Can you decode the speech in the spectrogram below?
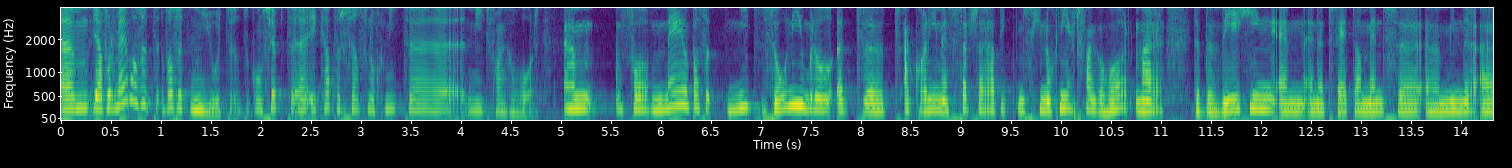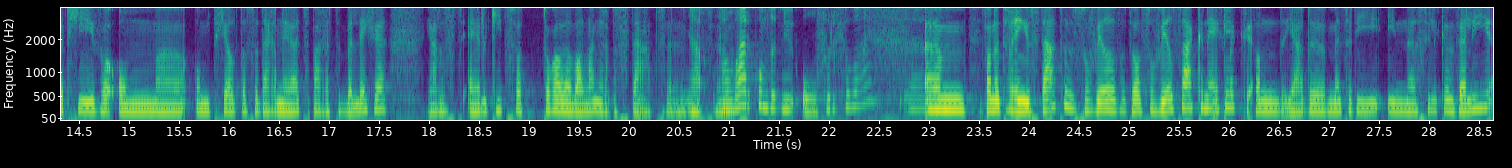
Um, ja, voor mij was het, was het nieuw. Het, concept, ik had er zelf nog niet, niet van gehoord. Um, voor mij was het niet zo nieuw. Ik bedoel, het, het acroniem such, daar had ik misschien nog niet echt van gehoord. Maar de beweging en, en het feit dat mensen uh, minder uitgeven om, uh, om het geld dat ze daarmee uitsparen te beleggen, ja, dat is eigenlijk iets wat toch al wel wat langer bestaat. Uh, ja, dus, van waar komt het nu overgewaaid? Um, van het Verenigde Staten, zoveel, het was zoveel zaken eigenlijk. Van de, ja, de mensen die in Silicon Valley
